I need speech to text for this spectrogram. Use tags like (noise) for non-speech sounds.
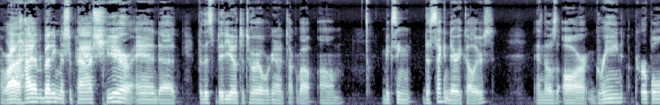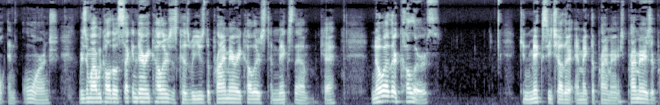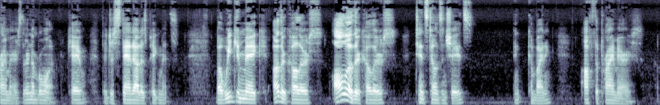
All right, hi everybody, Mr. Pash here, and uh, for this video tutorial, we're gonna talk about um, mixing the secondary colors, and those are green, purple, and orange. reason why we call those secondary colors is because we use the primary colors to mix them, okay? No other colors can mix each other and make the primaries. Primaries are primaries, they're number one, okay? They just stand out as pigments. But we can make other colors, all other colors, tints, tones, and shades, and combining off the primaries.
